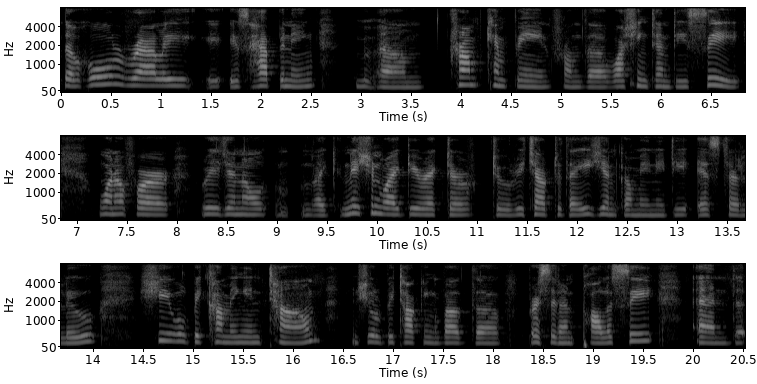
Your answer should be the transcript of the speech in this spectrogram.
the whole rally is happening. Um, Trump campaign from the Washington D.C. One of our regional, like nationwide director to reach out to the Asian community, Esther Liu. She will be coming in town and she will be talking about the president policy and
